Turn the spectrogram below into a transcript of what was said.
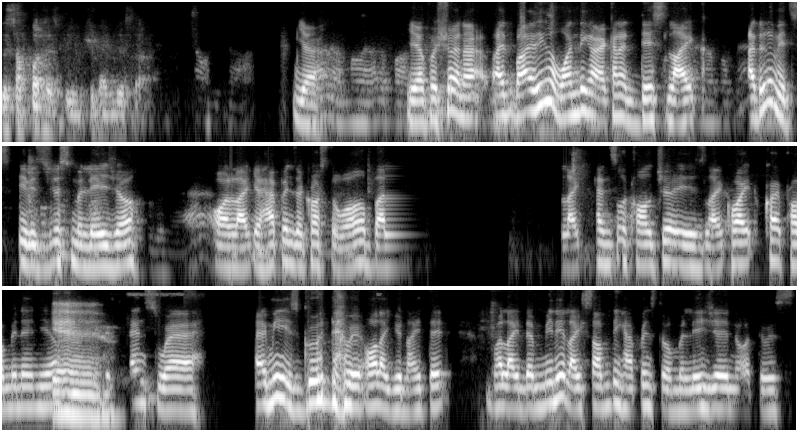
the support has been tremendous. lah. Yeah. Yeah, for sure. And I, I but I think the one thing I kind of dislike, I don't know if it's if it's just Malaysia or like it happens across the world, but like cancel culture is like quite quite prominent here. Yeah. sense where I mean it's good that we're all like united, but like the minute like something happens to a Malaysian or to s-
